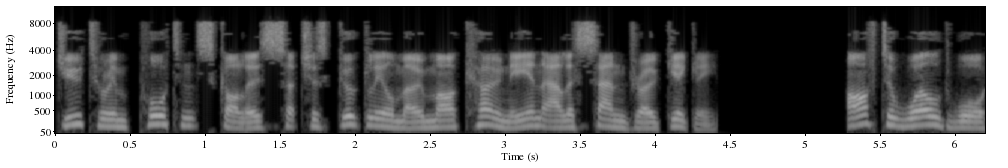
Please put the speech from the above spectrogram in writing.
due to important scholars such as Guglielmo Marconi and Alessandro Ghigi. After World War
